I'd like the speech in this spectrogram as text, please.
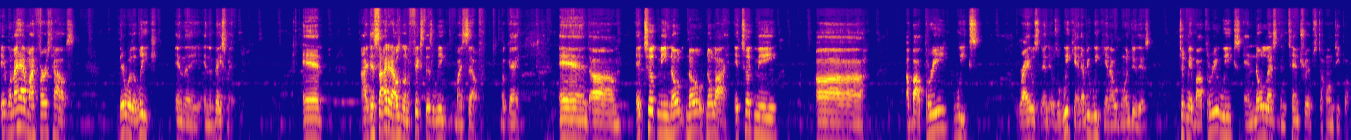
When i had my first house there was a leak in the in the basement and I decided I was going to fix this leak myself. Okay. And um, it took me no no no lie. It took me uh about three weeks. Right. It was and it was a weekend. Every weekend I would go and do this. It took me about three weeks and no less than 10 trips to Home Depot.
